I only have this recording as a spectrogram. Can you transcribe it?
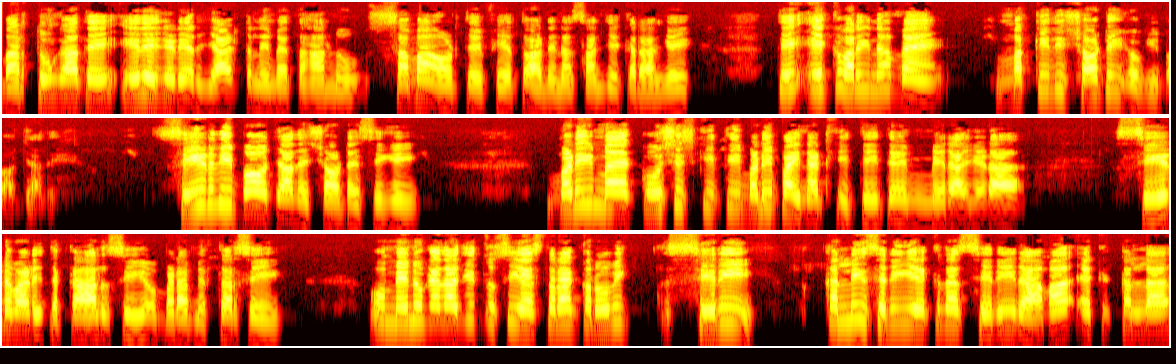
ਵਰਤੂੰਗਾ ਤੇ ਇਹਦੇ ਜਿਹੜੇ ਰਿਜ਼ਲਟ ਨੇ ਮੈਂ ਤੁਹਾਨੂੰ ਸਮਾਂ ਆਉਣ ਤੇ ਫਿਰ ਤੁਹਾਡੇ ਨਾਲ ਸਾਂਝੇ ਕਰਾਂਗੇ। ਤੇ ਇੱਕ ਵਾਰੀ ਨਾ ਮੈਂ ਮੱਕੀ ਦੀ ਸ਼ਾਰਟੇਜ ਹੋ ਗਈ ਬਹੁਤ ਜ਼ਿਆਦਾ। ਸੀਡ ਦੀ ਬਹੁਤ ਜ਼ਿਆਦਾ ਸ਼ਾਰਟੇਜ ਸੀਗੀ। ਬੜੀ ਮੈਂ ਕੋਸ਼ਿਸ਼ ਕੀਤੀ, ਬੜੀ ਭਾਈ ਨੱਠ ਕੀਤੀ ਤੇ ਮੇਰਾ ਜਿਹੜਾ ਸੀਡ ਵਾਲੀ ਦੁਕਾਨ ਸੀ, ਉਹ ਬੜਾ ਮਿੱਤਰ ਸੀ। ਉਹ ਮੈਨੂੰ ਕਹਿੰਦਾ ਜੀ, ਤੁਸੀਂ ਇਸ ਤਰ੍ਹਾਂ ਕਰੋ ਵੀ ਸੇਰੀ ਕੱਲੀ ਸਿਰੀ ਇੱਕ ਦਾ ਸਿਰੀ ਰਾਮਾ, ਇੱਕ ਕੱਲਾ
